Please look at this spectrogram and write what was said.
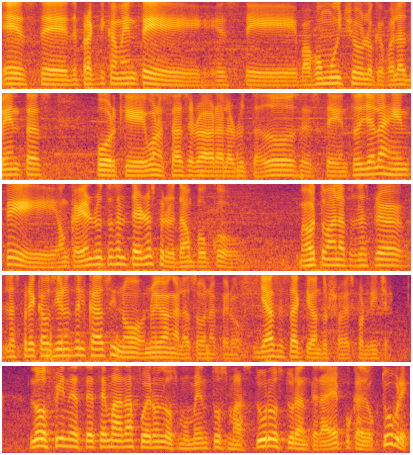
este, prácticamente este, bajó mucho lo que fue las ventas, porque bueno, estaba cerrada la ruta 2, este, entonces ya la gente, aunque habían rutas alternas, pero les da un poco, mejor tomar las, las, precauciones del caso y no, no iban a la zona, pero ya se está activando otra vez por dicha. Los fines de semana fueron los momentos más duros durante la época de octubre,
